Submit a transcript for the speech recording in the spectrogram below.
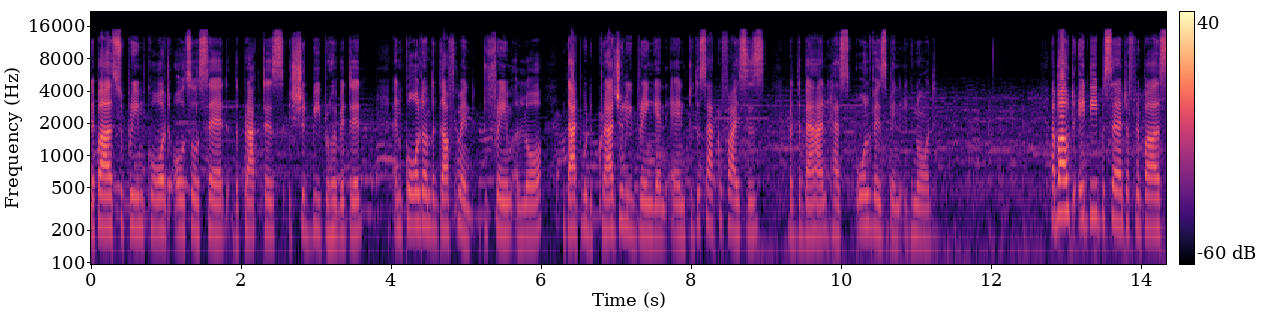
Nepal's Supreme Court also said the practice should be prohibited and called on the government to frame a law that would gradually bring an end to the sacrifices, but the ban has always been ignored. About 80% of Nepal's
